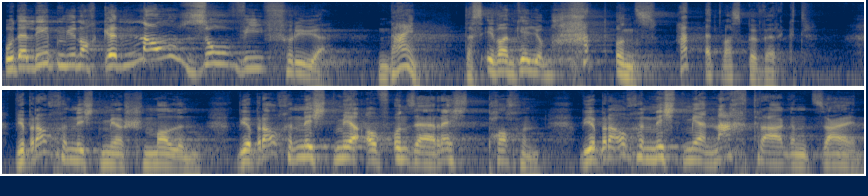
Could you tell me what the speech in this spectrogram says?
Oder leben wir noch genau so wie früher. Nein, das Evangelium hat uns, hat etwas bewirkt. Wir brauchen nicht mehr schmollen. Wir brauchen nicht mehr auf unser Recht pochen. Wir brauchen nicht mehr nachtragend sein.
